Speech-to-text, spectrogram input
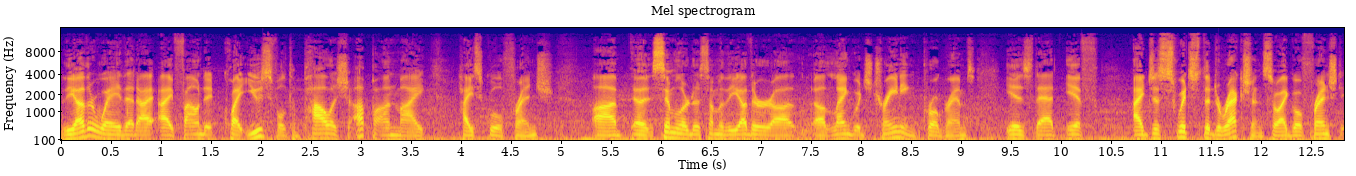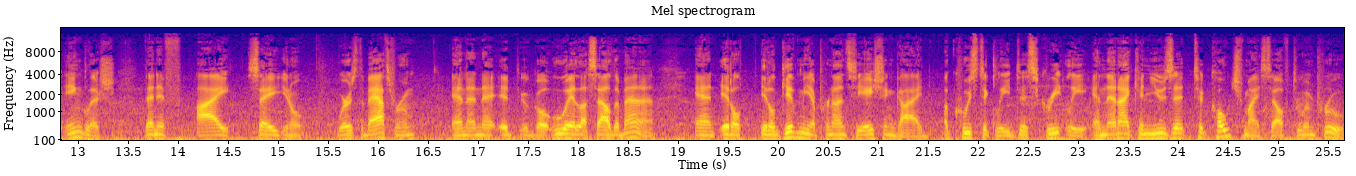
The other way that I, I found it quite useful to polish up on my high school French similar to some of the other uh, uh, language training programs, is that if I just switch the direction, so I go French to English, then if I say, you know, where's the bathroom, and then it will go où est la salle de bain, and it'll it'll give me a pronunciation guide acoustically, discreetly, and then I can use it to coach myself to improve.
